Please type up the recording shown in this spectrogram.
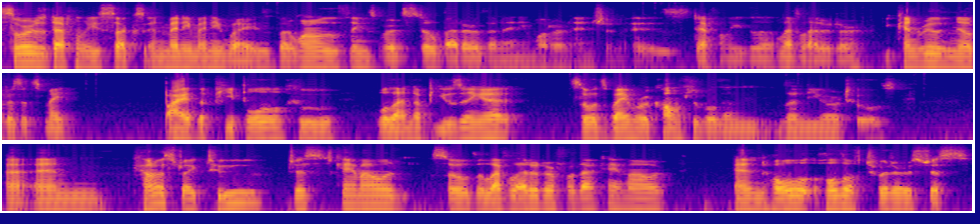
Source definitely sucks in many, many ways, but one of the things where it's still better than any modern engine is definitely the level editor. You can really notice it's made by the people who will end up using it, so it's way more comfortable than the newer tools. Uh, and Counter Strike 2 just came out, so the level editor for that came out, and whole whole of Twitter is just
